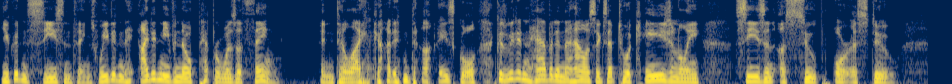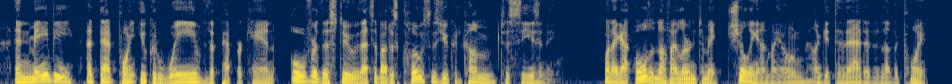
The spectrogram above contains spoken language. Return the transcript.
You couldn't season things. We didn't, I didn't even know pepper was a thing until I got into high school because we didn't have it in the house except to occasionally season a soup or a stew. And maybe at that point you could wave the pepper can over the stew. That's about as close as you could come to seasoning. When I got old enough, I learned to make chili on my own. I'll get to that at another point.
